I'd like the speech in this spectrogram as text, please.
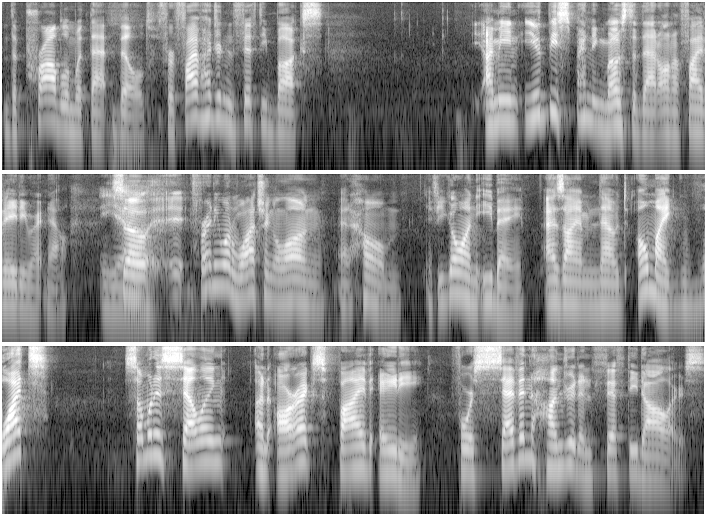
the problem with that build. For 550 bucks, I mean, you'd be spending most of that on a 580 right now. Yeah. So, i for anyone watching along at home, if you go on eBay, as I am now, oh my, what? Someone is selling an RX 580 for $750.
